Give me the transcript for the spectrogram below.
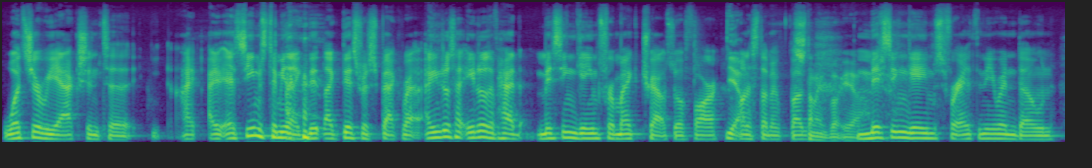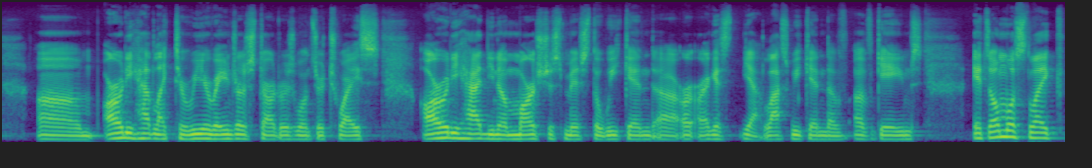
What's your reaction to? I, I it seems to me like di- like disrespect, right? Angels ha- Angels have had missing games for Mike Trout so far Yeah. on a stomach bug, Stomach bug, yeah. missing games for Anthony Rendon. Um, already had like to rearrange our starters once or twice. Already had you know Marsh just missed the weekend, uh, or, or I guess yeah, last weekend of of games. It's almost like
